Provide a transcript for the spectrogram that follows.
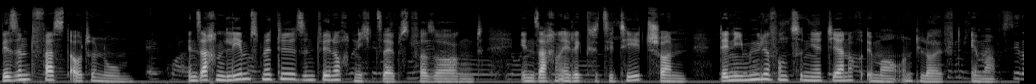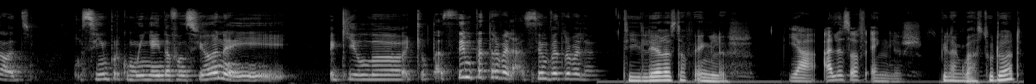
Wir sind fast autonom. In Sachen Lebensmittel sind wir noch nicht selbstversorgend. In Sachen Elektrizität schon, denn die Mühle funktioniert ja noch immer und läuft immer. Sim, porque o moinho ainda funciona e aquilo, aquilo está sempre a trabalhar, sempre a trabalhar. Die Lehre ist auf Englisch. Ja, alles auf Englisch. Wie lange warst du dort?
